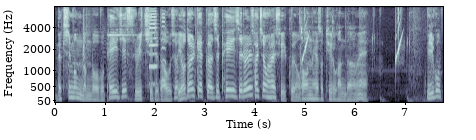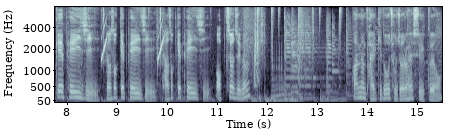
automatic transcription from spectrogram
맥시멈 넘버 오브 페이지스 리치드 나오죠? 8개까지 페이지를 설정을 할 수 있고요. 던 해서 뒤로 간 다음에 7개 페이지, 6개 페이지, 5개 페이지 없죠 지금? 화면 밝기도 조절을 할 수 있고요.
